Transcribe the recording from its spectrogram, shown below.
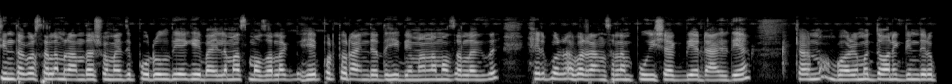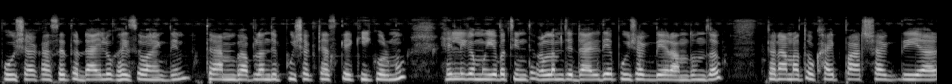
চিন্তা করছিলাম রান্নার সময় যে পটল দিয়ে গিয়ে বাইলা মাছ মজা লাগবে? এরপর তো রান্দা দেখি বেমালা মজা লাগছে। এরপর আবার রাঁধছিলাম পুঁই শাক দিয়ে, ডাল দিয়ে। কারণ ঘরের মধ্যে অনেক দিন ধরে পুঁই শাক আছে, তো ডাইলও খাইছে অনেক দিন তাই আমি ভাবলাম যে পুঁই শাকটা আজকে কী করব হের লিগে মুই এবার চিন্তা করলাম যে ডাল দিয়ে পুঁই শাক দিয়ে রান্ধন যাও কারণ আমরা তো খাই পাট শাক দিয়ে আর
